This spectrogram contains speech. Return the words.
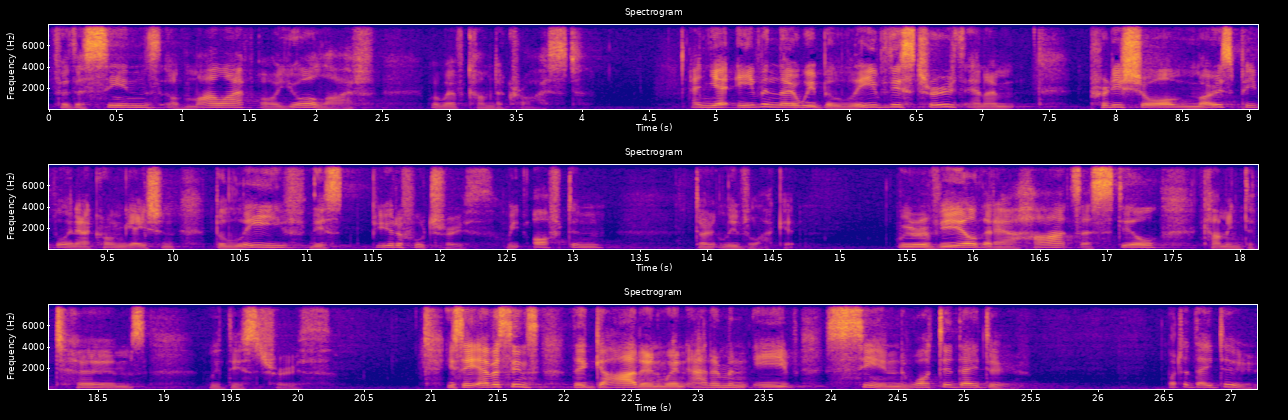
for the sins of my life or your life when we've come to Christ. And yet, even though we believe this truth, and I'm pretty sure most people in our congregation believe this beautiful truth, we often don't live like it. We reveal that our hearts are still coming to terms with this truth. You see, ever since the garden, when Adam and Eve sinned, what did they do? What did they do?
